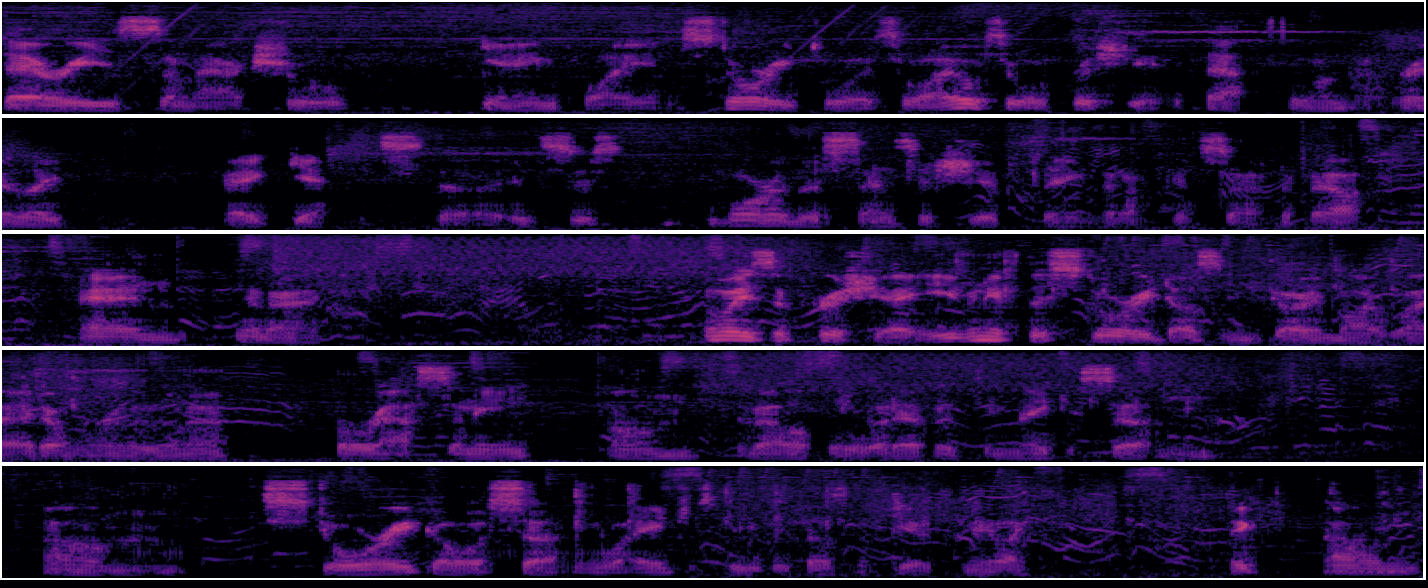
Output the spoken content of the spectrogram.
there is some actual gameplay and story to it, so I also appreciate that. So I'm not really against. Uh, it's just more of the censorship thing that I'm concerned about, and you know, always appreciate even if the story doesn't go my way. I don't really want to harass any um, developer or whatever to make a certain um, story go a certain way just because it doesn't appeal to me. Like the, um,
